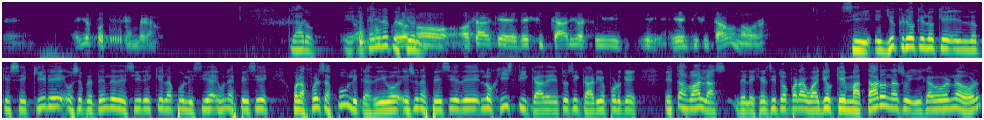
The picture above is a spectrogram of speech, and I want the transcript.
eh, ellos protegen, ¿verdad? Claro, eh, acá hay una cuestión. o sea, que de sicario así identificado, no, ¿verdad? Sí, eh, yo creo que lo que lo que se quiere o se pretende decir es que la policía es una especie, o las fuerzas públicas, digo, es una especie de logística de estos sicarios, porque estas balas del ejército paraguayo que mataron a su hija gobernador,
